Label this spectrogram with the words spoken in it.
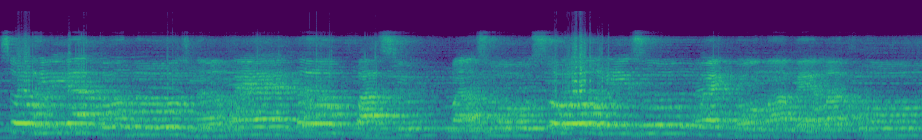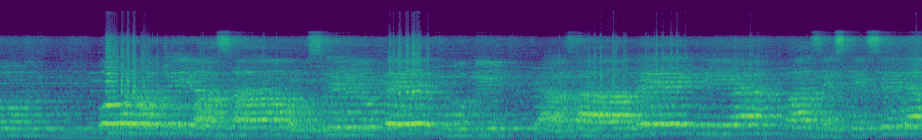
Sorrir a todos não é tão fácil, mas o sorriso é como a bela flor. Odiosa o seu perfume, traz alegria, faz esquecer a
